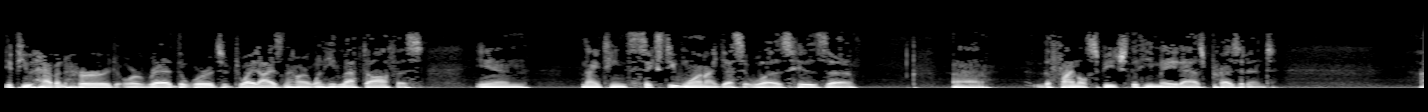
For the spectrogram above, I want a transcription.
if you haven't heard or read the words of Dwight Eisenhower when he left office in 1961, I guess it was his uh, uh, the final speech that he made as president. Uh,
